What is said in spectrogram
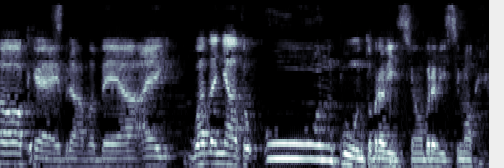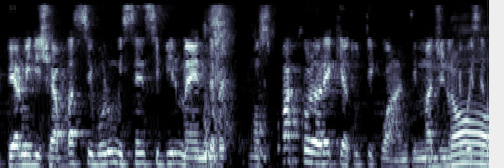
Ok, brava Bea, hai guadagnato un punto, bravissimo, bravissimo. Pier mi dice abbassi i volumi sensibilmente perché non spacco le orecchie a tutti quanti. Immagino che No,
